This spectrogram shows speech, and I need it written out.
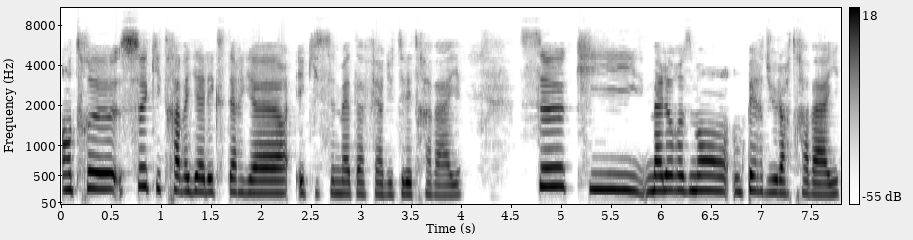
entre ceux qui travaillaient à l'extérieur et qui se mettent à faire du télétravail, ceux qui malheureusement ont perdu leur travail,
